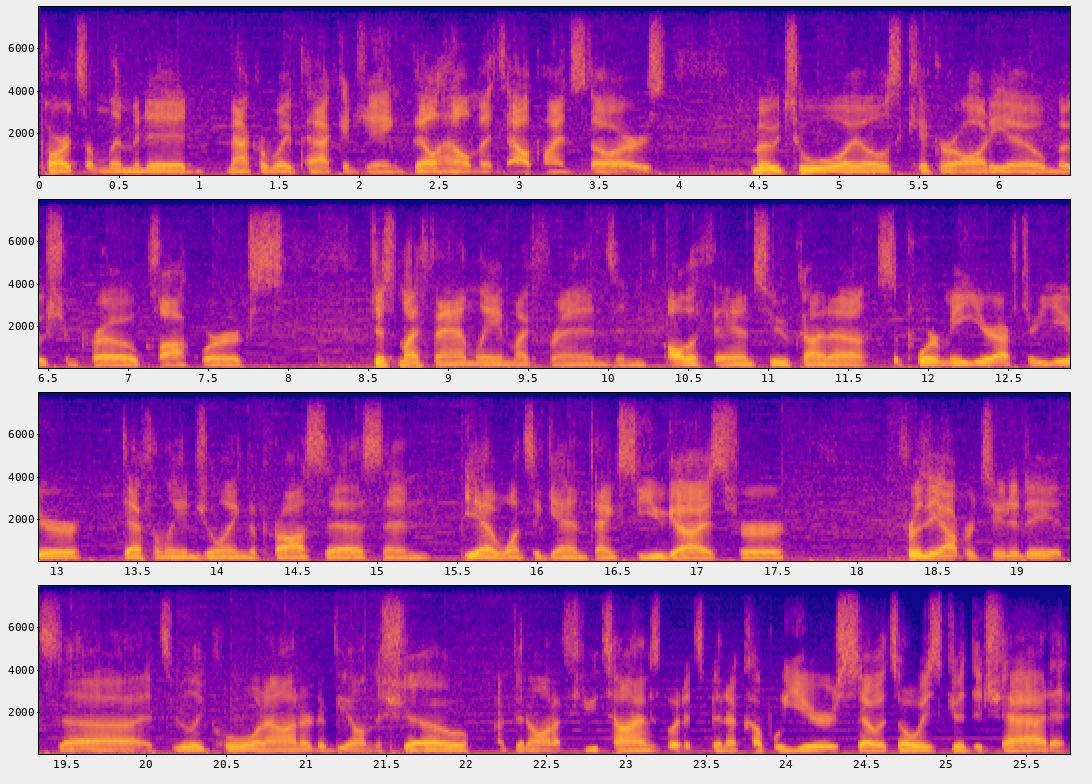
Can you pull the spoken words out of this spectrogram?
Parts Unlimited, McElroy Packaging, Bell Helmets, Alpinestars Motul Oils, Kicker Audio, Motion Pro, Clockworks, just my family and my friends and all the fans who kind of support me year after year. Definitely enjoying the process, and yeah, once again, thanks to you guys for for the opportunity. It's uh, it's really cool and an honor to be on the show. I've been on a few times, but it's been a couple years, so it's always good to chat and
